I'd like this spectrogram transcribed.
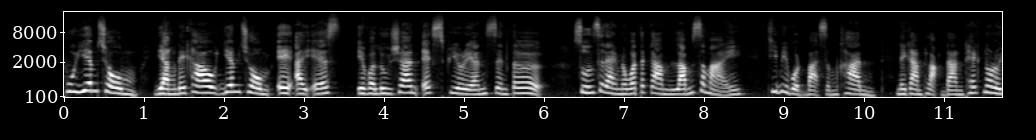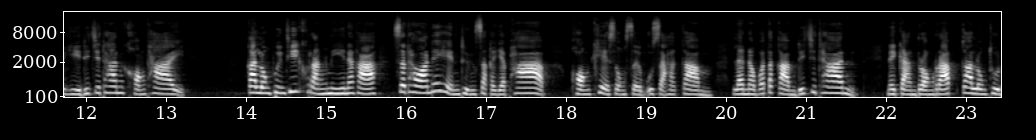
ผู้เยี่ยมชมยังได้เข้าเยี่ยมชม AIS Evolution Experience Center ศูนย์แสดงนวัตกรรมล้ำสมัยที่มีบทบาทสำคัญ ในการผลักดันเทคโนโลยีดิจิทัลของไทย การลงพื้นที่ครั้งนี้นะคะ สะท้อนให้เห็นถึงศักยภาพของเขตส่งเสริมอุตสาหกรรม และนวัตกรรมดิจิทัล ในการรองรับการลงทุน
